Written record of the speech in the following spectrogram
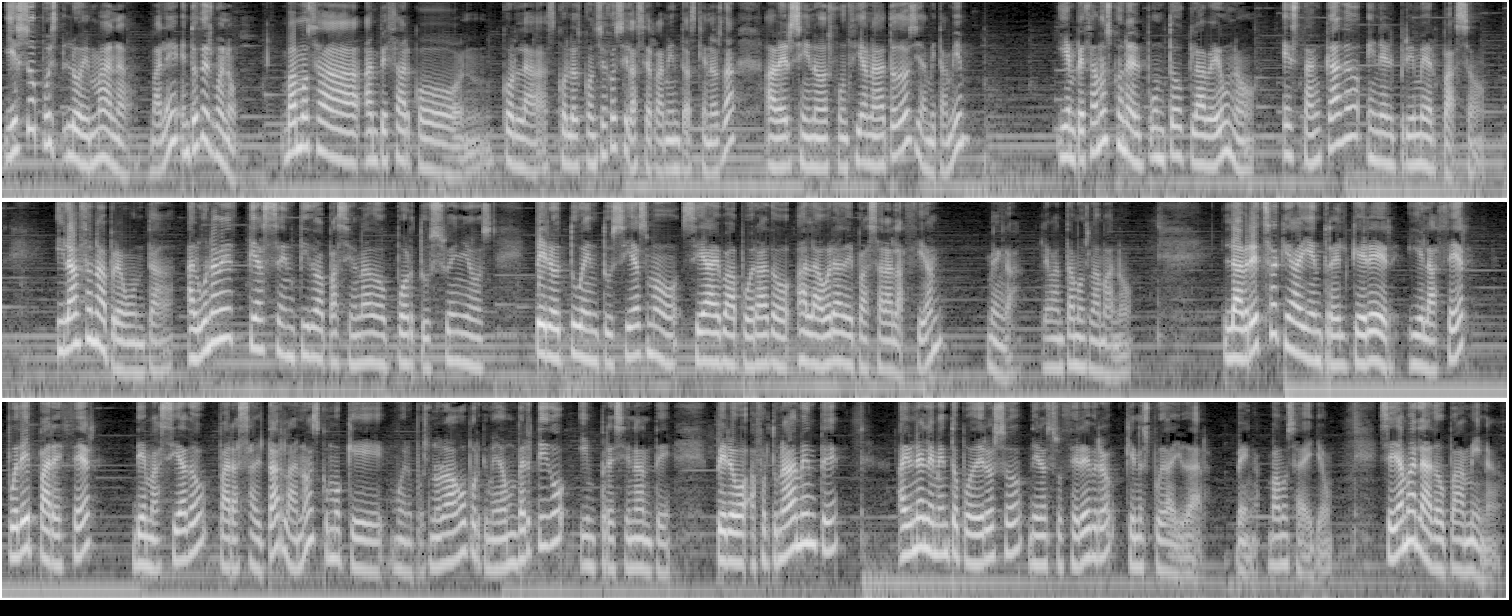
Y eso pues lo emana, ¿vale? Entonces, bueno, vamos a, empezar con, con las, con los consejos y las herramientas que nos da, a ver si nos funciona a todos y a mí también. Y empezamos con el punto clave 1, estancado en el primer paso. Y lanzo una pregunta. ¿Alguna vez te has sentido apasionado por tus sueños, pero tu entusiasmo se ha evaporado a la hora de pasar a la acción? Venga, levantamos la mano. La brecha que hay entre el querer y el hacer puede parecer demasiado para saltarla, ¿no? Es como que, bueno, pues no lo hago porque me da un vértigo impresionante. Pero afortunadamente hay un elemento poderoso de nuestro cerebro que nos puede ayudar. Venga, vamos a ello. Se llama la dopamina.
